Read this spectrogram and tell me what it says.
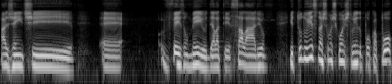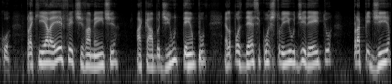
a gente é, fez um meio dela ter salário. E tudo isso nós estamos construindo pouco a pouco para que ela efetivamente, a cabo de um tempo, ela pudesse construir o direito para pedir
